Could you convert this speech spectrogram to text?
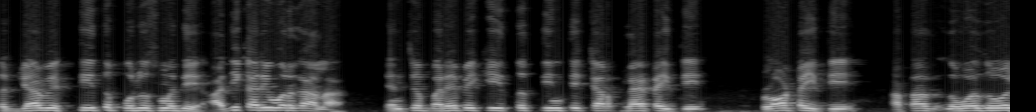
तर ज्या व्यक्ती इथं पोलीसमध्ये अधिकारी वर्ग आला त्यांच्या बऱ्यापैकी इथं तीन ते चार फ्लॅट आहे ते प्लॉट आहे ते आता जवळजवळ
